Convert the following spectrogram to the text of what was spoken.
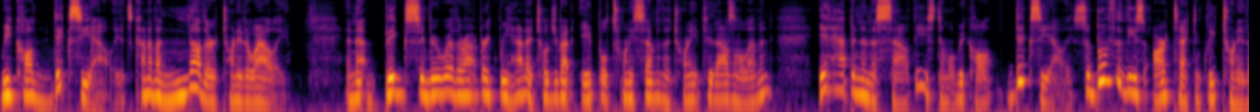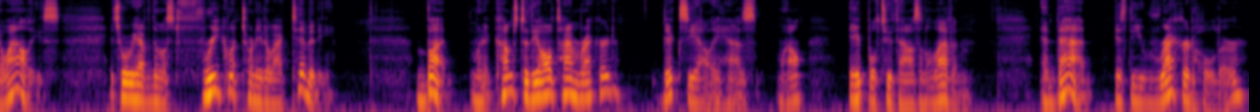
we call Dixie Alley. It's kind of another tornado alley. And that big severe weather outbreak we had, I told you about April 27th and 28, 2011, it happened in the southeast in what we call Dixie Alley. So both of these are technically tornado alleys. It's where we have the most frequent tornado activity. But when it comes to the all time record, Dixie Alley has, well, April 2011. And that is the record holder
